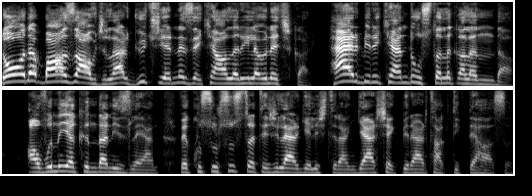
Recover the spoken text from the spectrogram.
Doğada bazı avcılar güç yerine zekalarıyla öne çıkar. Her biri kendi ustalık alanında. Avını yakından izleyen ve kusursuz stratejiler geliştiren gerçek birer taktik dehası.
